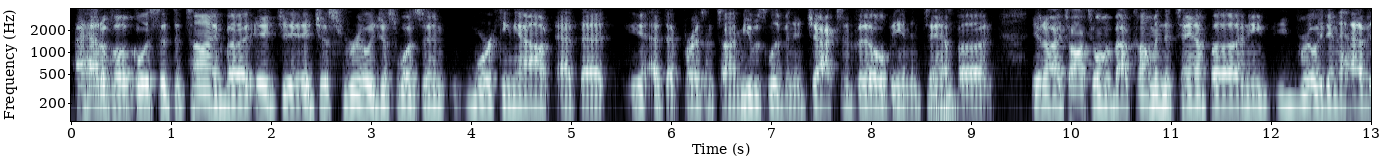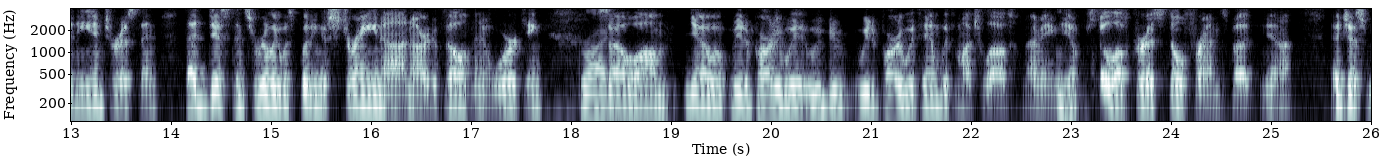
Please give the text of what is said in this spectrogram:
I had a vocalist at the time, but it it just really just wasn't working out at that at that present time. He was living in Jacksonville, being in Tampa, and you know, I talked to him about coming to Tampa, and he, he really didn't have any interest, and that distance really was putting a strain on our development and working. Right. So, um, you know, we departed with we we departed with him with much love. I mean, you know, still love Chris, still friends, but you know, it just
